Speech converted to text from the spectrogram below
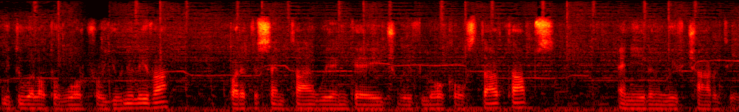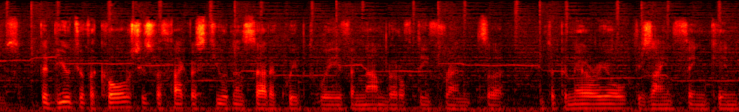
We do a lot of work for Unilever, but at the same time we engage with local startups and even with charities. The beauty of the course is the fact that students are equipped with a number of different uh, entrepreneurial, design thinking,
